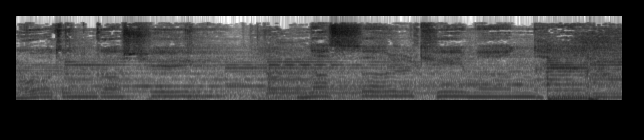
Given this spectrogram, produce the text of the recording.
모든 것이 낯설기만 해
